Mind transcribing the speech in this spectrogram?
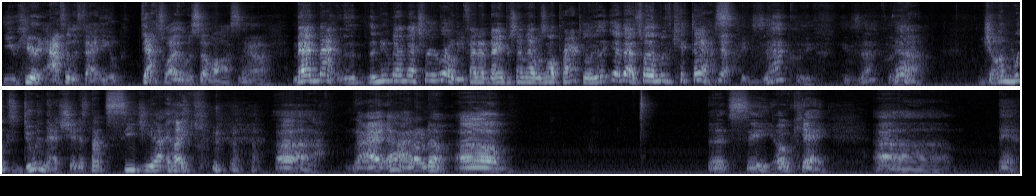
you hear it after the fact. You go, "That's why it was so awesome." Yeah. Mad Max, the, the new Mad Max Fury Road. When you find out ninety percent of that was all practical, you're like, "Yeah, that's why that movie kicked ass." Yeah, exactly, exactly. yeah. John Wick's doing that shit. It's not CGI. Like, uh, I I don't know. Um, let's see. Okay, uh, man,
